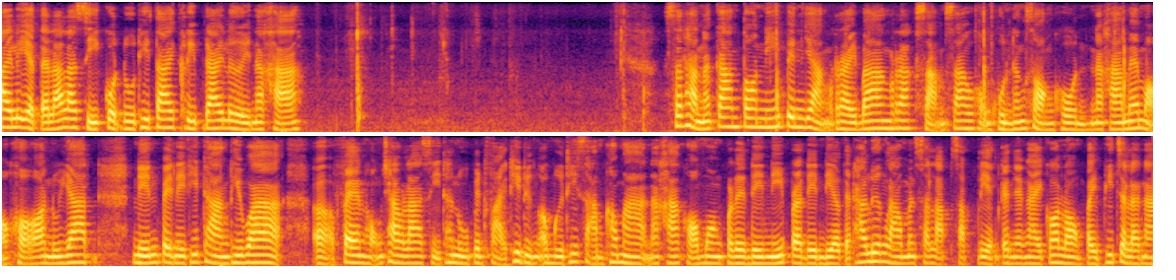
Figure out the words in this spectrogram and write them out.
รายละเอียดแต่ละราศีกดดูที่ใต้คลิปได้เลยนะคะ สถานการณ์ตอนนี้เป็นอย่างไรบ้างรักสามเศร้าของคุณทั้งสองคนนะคะ แม่หมอขออนุญาตเน้นไปในทิศทางที่ว่าแฟนของชาวราศีธนูเป็นฝ่ายที่ดึงเอามือที่ 3 เข้ามานะคะ ขอมองประเด็นนี้ประเด็นเดียว แต่ถ้าเรื่องราวมันสลับสับเปลี่ยนกันยังไงก็ลองไปพิจารณา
